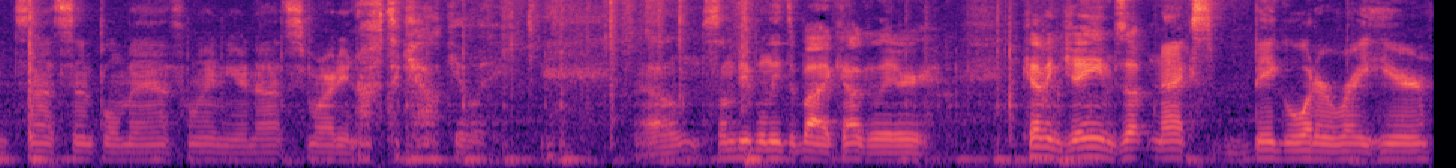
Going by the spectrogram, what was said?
It's not simple math when you're not smart enough to calculate. Well, some people need to buy a calculator. Kevin James up next. Big order right here.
